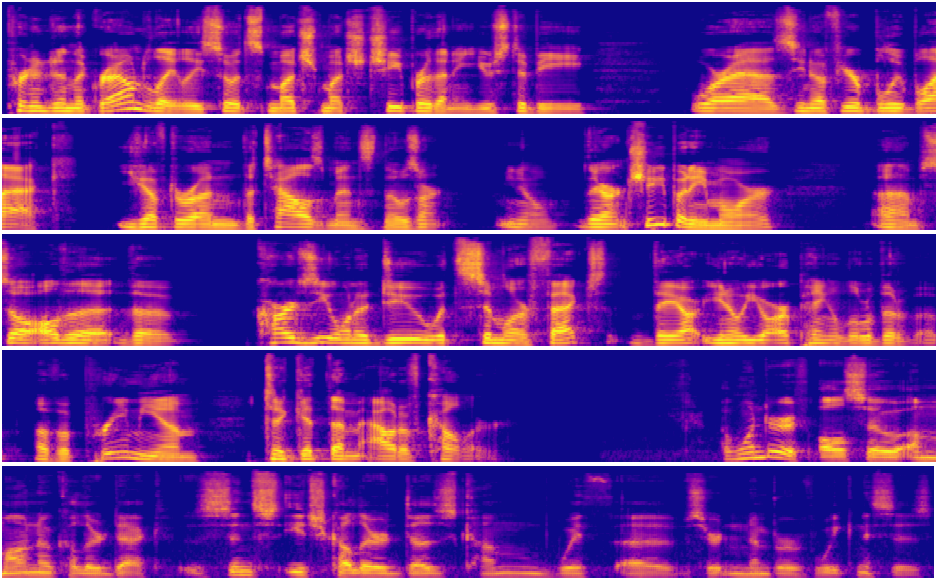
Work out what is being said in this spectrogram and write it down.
printed in the ground lately, so it's much, much cheaper than it used to be. Whereas, you know, if you're blue black, you have to run the talismans, and those aren't, you know, they aren't cheap anymore. Um, so all the the cards that you want to do with similar effects, they are, you know, you are paying a little bit of a, of a premium to get them out of color. I wonder if also a monocolor deck, since each color does come with a certain number of weaknesses,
